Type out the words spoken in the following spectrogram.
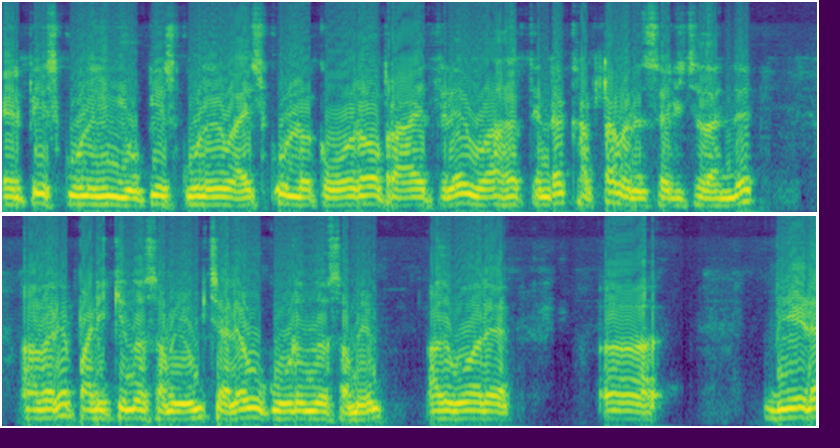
എൽ പി സ്കൂളിലും യു പി സ്കൂളിലും ഹൈസ്കൂളിലൊക്കെ ഓരോ പ്രായത്തിലെ വിവാഹത്തിന്റെ ഘട്ടമനുസരിച്ച് തന്നെ അവരെ പഠിക്കുന്ന സമയം ചെലവ് കൂടുന്ന സമയം അതുപോലെ വീട്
